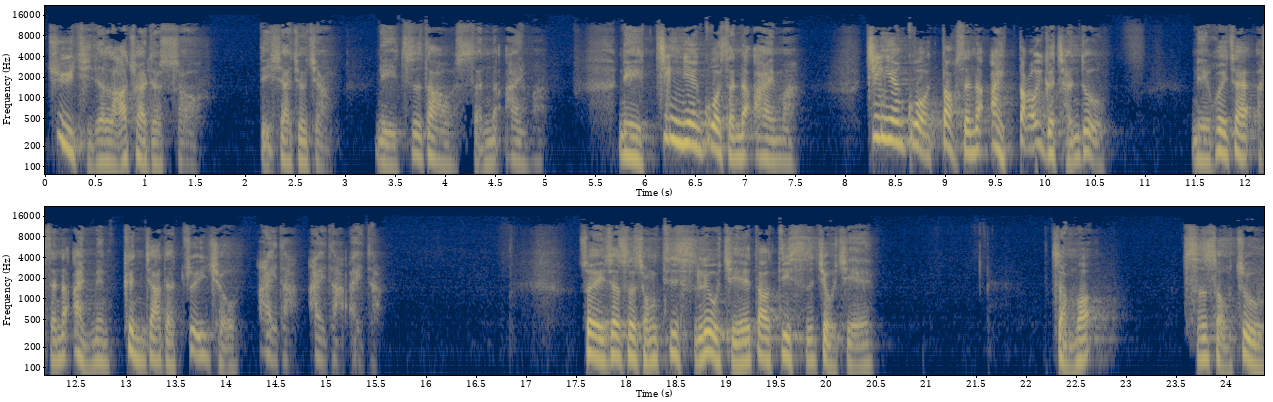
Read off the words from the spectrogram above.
具体的拿出来的时候，底下就讲。你知道神的爱吗？你经验过神的爱吗？经验过到神的爱到一个程度，你会在神的爱里面更加的追求爱他，爱他，爱他。所以这是从第十六节到第十九节，怎么持守住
